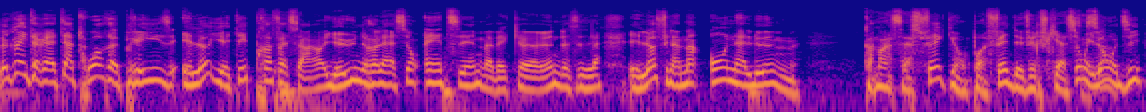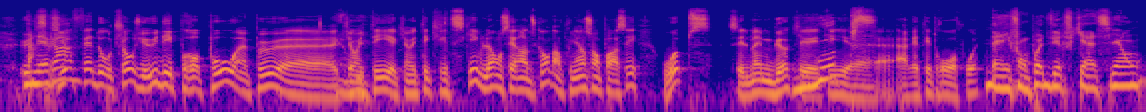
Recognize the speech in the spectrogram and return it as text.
le gars a été arrêté à trois reprises et là, il a été professeur. Il a eu une relation intime avec euh, une de ses élèves. Et là, finalement, on allume. Comment ça se fait qu'ils n'ont pas fait de vérification? Et là, on dit une Parce erreur. a fait d'autres choses. Il y a eu des propos un peu euh, qui ont été qui ont été critiqués. Puis là, on s'est rendu compte en fouillant son passé. Oups, c'est le même gars qui a été euh, arrêté trois fois. Ben, ils font pas de vérification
